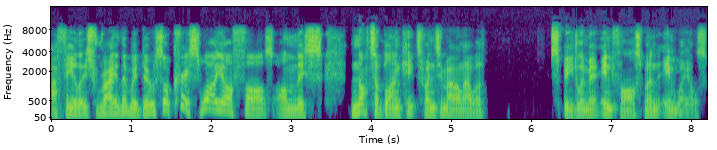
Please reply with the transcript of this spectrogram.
I feel it's right that we do. So, Chris, what are your thoughts on this not a blanket 20 mile an hour speed limit enforcement in Wales?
